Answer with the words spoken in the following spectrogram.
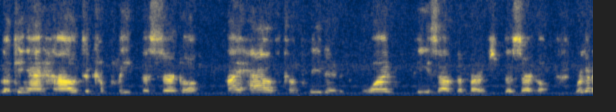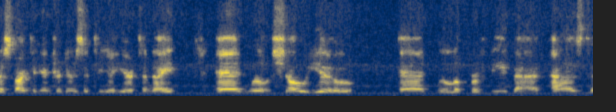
looking at how to complete the circle, I have completed one piece of the first, the circle. We're going to start to introduce it to you here tonight, and we'll show you and we'll look for feedback as to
